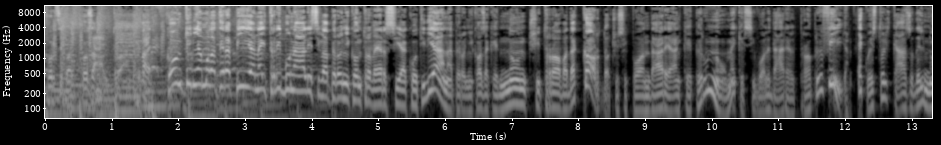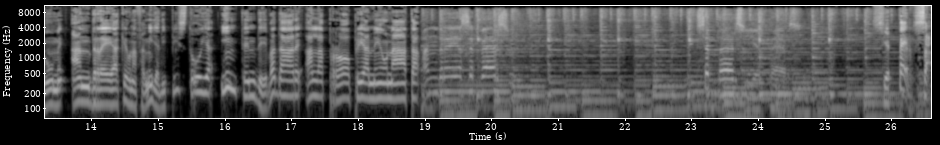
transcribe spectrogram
Forse qualcos'altro anche. Vabbè, continuiamo la terapia. Nei tribunali si va per ogni controversia quotidiana, per ogni cosa che non ci trova d'accordo. Ci si può andare anche per un nome che si vuole dare al proprio figlio. E questo è il caso del nome Andrea, che una famiglia di Pistoia intendeva dare alla propria neonata. Andrea si è perso, si è perso, si è perso. si è persa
